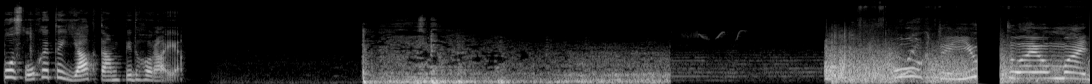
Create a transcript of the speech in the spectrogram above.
послухайте, як там підгорає. Ух ты, ё твою мать!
